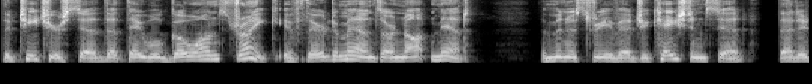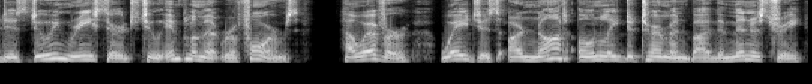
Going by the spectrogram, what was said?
The teachers said that they will go on strike if their demands are not met. The Ministry of Education said that it is doing research to implement reforms. However, wages are not only determined by the ministry,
